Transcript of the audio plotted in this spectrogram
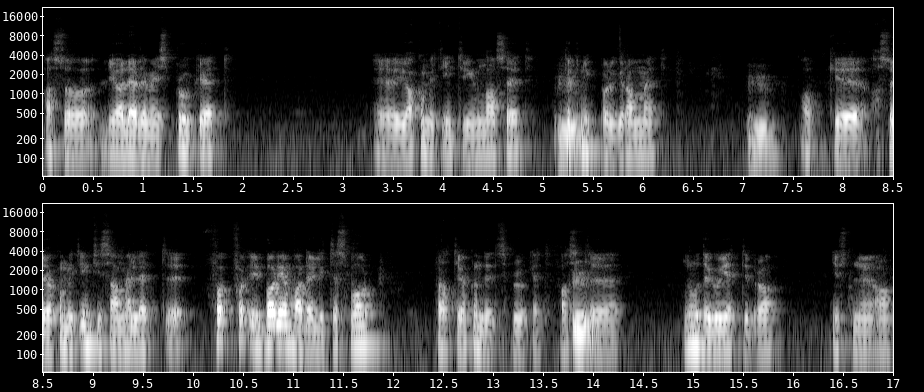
alltså, jag lärde mig språket. Eh, jag har kommit in till gymnasiet, Mm. teknikprogrammet. Mhm. Och eh, alltså jag har kommit in till samhället. Eh, för, för, I början var det lite svårt. För att jag kunde inte språket. Fast Mm. eh, nu det går jättebra. Just nu, ja.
